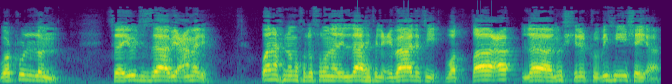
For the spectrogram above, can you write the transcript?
وكل سيجزى بعمله. ونحن مخلصون لله في العبادة والطاعة لا نشرك به شيئا.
